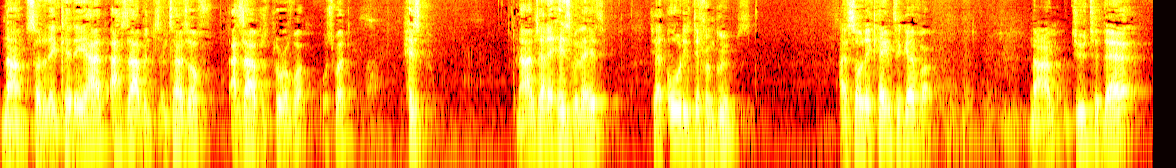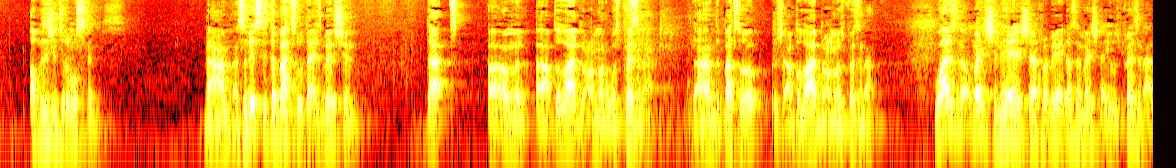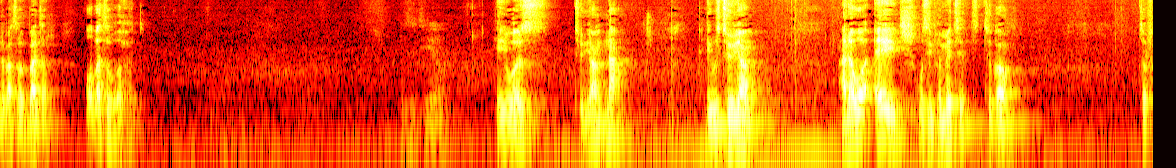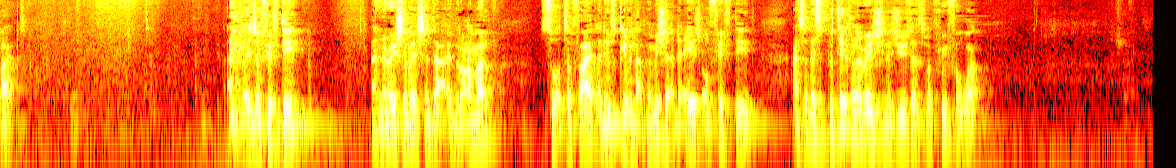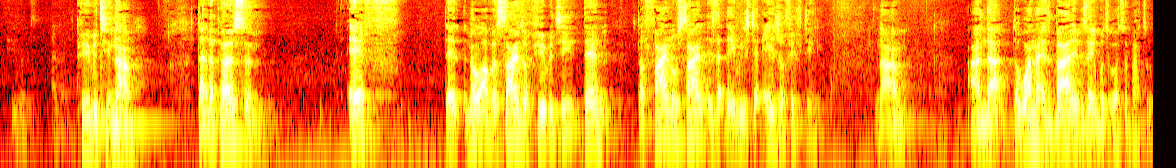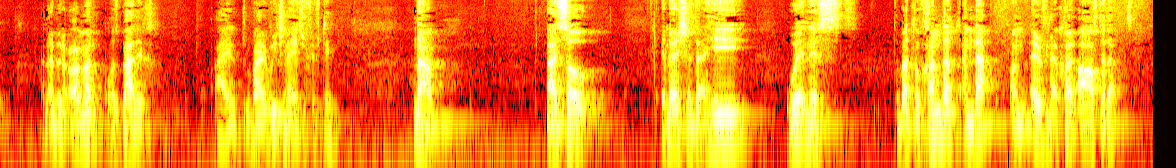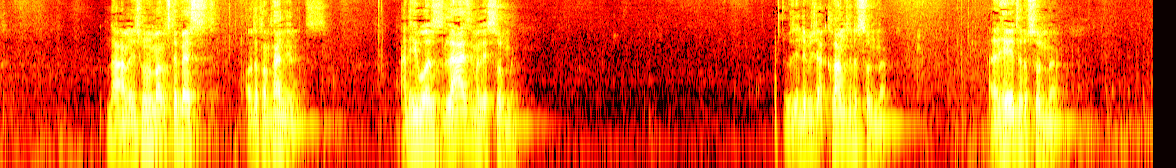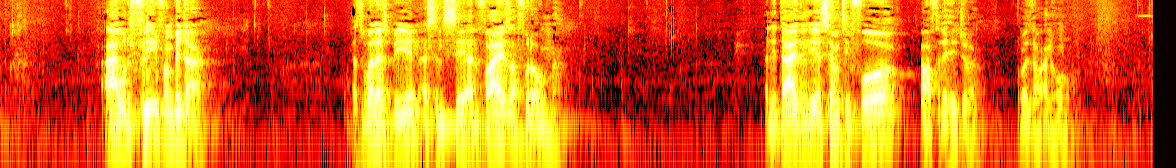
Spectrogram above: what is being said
Naam. So they, they had Ahzab in, in terms of, Ahzab is plural of what? Which word? Hizb. Naam, she had a Hizb and a Hizb. She had all these different groups. And so they came together, Naam, due to their opposition to the Muslims. Naam. And so this is the battle that is mentioned that uh, uh, Abdullah ibn Umar was present at. Naam, the battle which Abdullah ibn Umar was present at. Why does it not mention here, Shaykh Rabi'? It doesn't mention that he was present at the battle of Badr or battle of Uhud. He was too young. Now, he was too young. And at what age was he permitted to go to fight? At the age of 15. And the narration mentions that Ibn Umar sought to fight and he was given that permission at the age of 15. And so this particular narration is used as a proof for what? Puberty. Puberty now that the person if there are no other signs of puberty then the final sign is that they reach the age of 15 now and that the one that is balig is able to go to battle. And Ibn Umar was baligh, I, by reaching the age of 15. Now, and so it mentions that he witnessed the Battle of Khandaq and that on everything that occurred after that. Now, I mean, he's from amongst the best of the companions. And he was lazim al sunnah. He was an individual that clung to the sunnah and adhered to the sunnah. I would flee from bid'ah as well as being a sincere advisor for the ummah. And he died in the year 74 after the hijrah. رضي الله عنه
